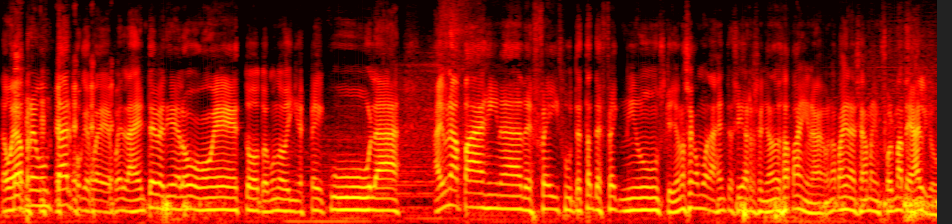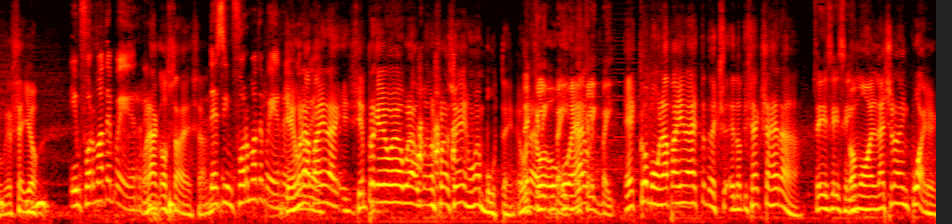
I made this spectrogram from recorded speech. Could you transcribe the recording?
Te voy a preguntar porque pues, pues, la gente me tiene loco con esto, todo el mundo especula. Hay una página de Facebook de estas de fake news que yo no sé cómo la gente sigue reseñando esa página. Una página que se llama Infórmate Algo, qué sé yo. Infórmate PR. Una cosa de esa. Desinfórmate PR. Que es una página, y siempre que yo veo una, una información es un embuste. Es, una- clickbait, es algo- clickbait. es como una página de, estas de ex- de noticias exageradas. Sí, sí, sí. Como el National Enquirer.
